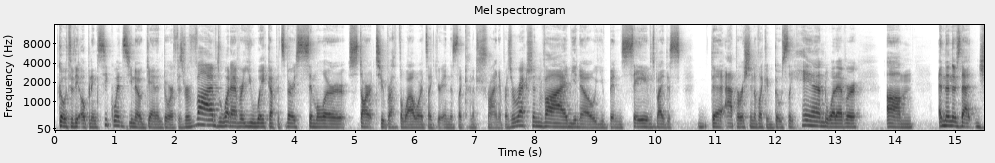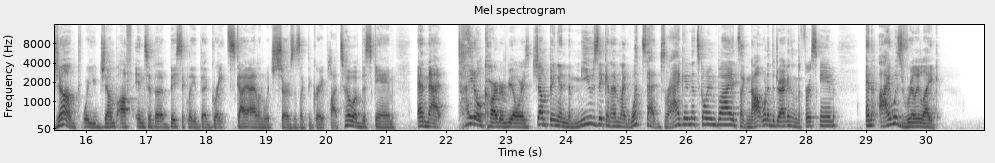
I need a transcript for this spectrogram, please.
Go through the opening sequence. You know, Ganondorf is revived. Whatever. You wake up. It's very similar start to Breath of the Wild, where it's like you're in this like kind of Shrine of Resurrection vibe. You know, you've been saved by this the apparition of like a ghostly hand, whatever. Um, and then there's that jump where you jump off into the basically the Great Sky Island, which serves as like the Great Plateau of this game, and that title card reveal where he's jumping and the music, and I'm like, what's that dragon that's going by? It's like not one of the dragons in the first game, and I was really like,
